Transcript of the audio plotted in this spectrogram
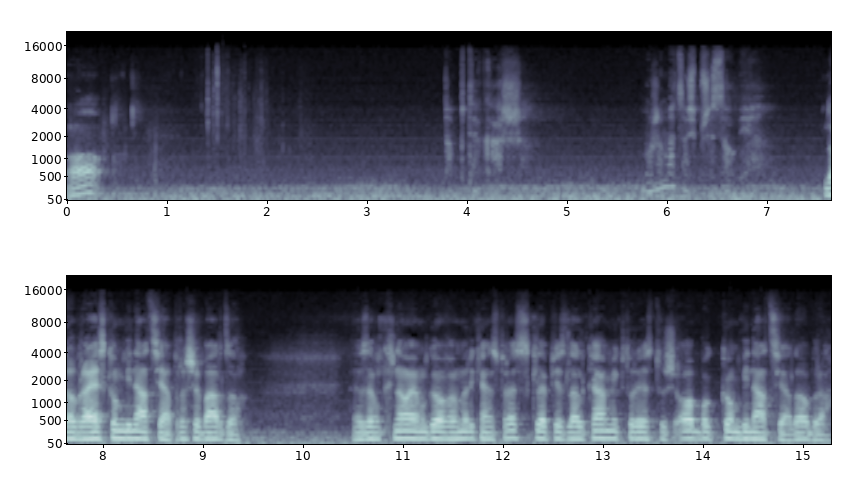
O, Aptekarz. Może ma coś przy sobie. Dobra, jest kombinacja, proszę bardzo. Zamknąłem go w American Express, sklepie z lalkami, który jest tuż obok. Kombinacja, dobra.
